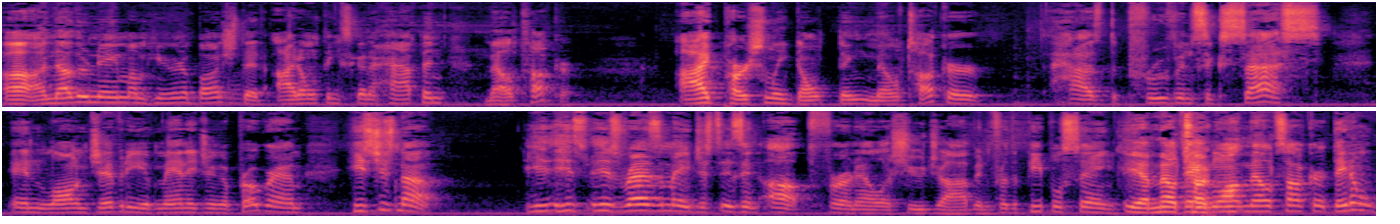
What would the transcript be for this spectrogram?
Uh, another name I'm hearing a bunch that I don't think is going to happen: Mel Tucker. I personally don't think Mel Tucker has the proven success in longevity of managing a program. He's just not his his resume just isn't up for an LSU job, and for the people saying yeah, Mel they Tucker want Mel Tucker, they don't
